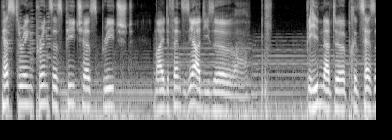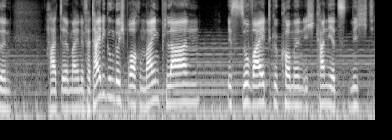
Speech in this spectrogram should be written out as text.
pestering Princess Peach has breached my defenses. Ja, diese äh, behinderte Prinzessin hat äh, meine Verteidigung durchbrochen. Mein Plan ist so weit gekommen, ich kann jetzt nicht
